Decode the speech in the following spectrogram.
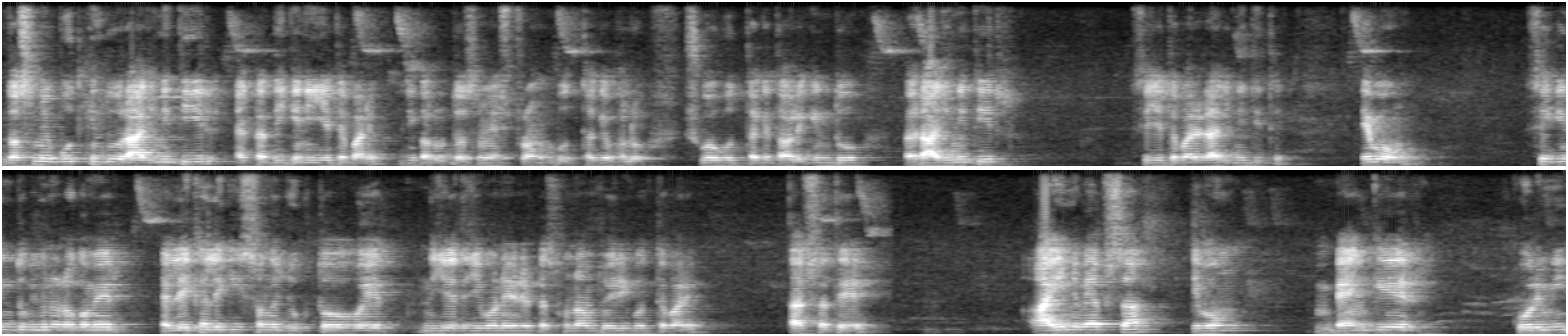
দশমে বুধ কিন্তু রাজনীতির একটা দিকে নিয়ে যেতে পারে। যদি কারোর দশমে স্ট্রং বুধ থাকে, ভালো শুভ বুধ থাকে, তাহলে কিন্তু রাজনীতির সে যেতে পারে রাজনীতিতে। এবং সে কিন্তু বিভিন্ন রকমের লেখালেখির সঙ্গে যুক্ত হয়ে নিজের জীবনের একটা সুনাম তৈরি করতে পারে। তার সাথে আইন ব্যবসা এবং ব্যাংকের কর্মী,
